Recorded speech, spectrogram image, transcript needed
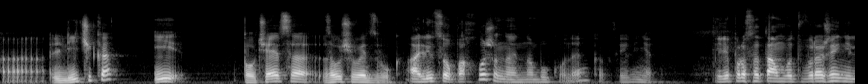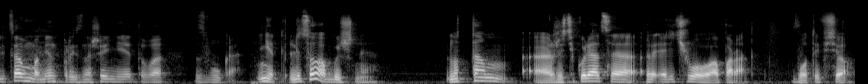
э, личика и, получается, заучивает звук. А лицо похоже на, на букву, да, как-то или нет? Или просто там вот выражение лица в момент произношения этого звука? Нет, лицо обычное, но там э, жестикуляция речевого аппарата. Вот и все.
